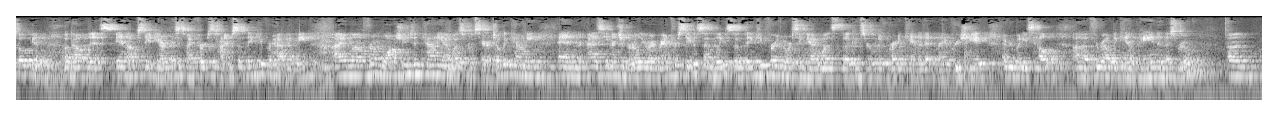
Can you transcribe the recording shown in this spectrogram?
spoken about this in upstate New York. This is my first time, so thank you for having me. I'm uh, from Washington County. I was from Saratoga County, and as he mentioned earlier, I ran for state assembly, so thank you for endorsing me. I was the Conservative Party candidate, and I appreciate everybody's help uh, throughout the campaign in this room. Um,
